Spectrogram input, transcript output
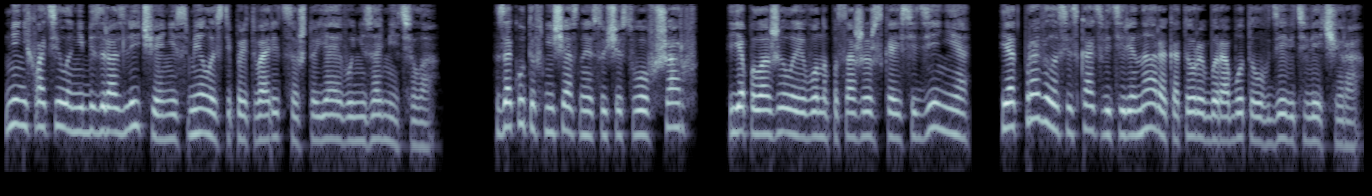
Мне не хватило ни безразличия, ни смелости притвориться, что я его не заметила. Закутав несчастное существо в шарф, я положила его на пассажирское сиденье и отправилась искать ветеринара, который бы работал в девять вечера.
